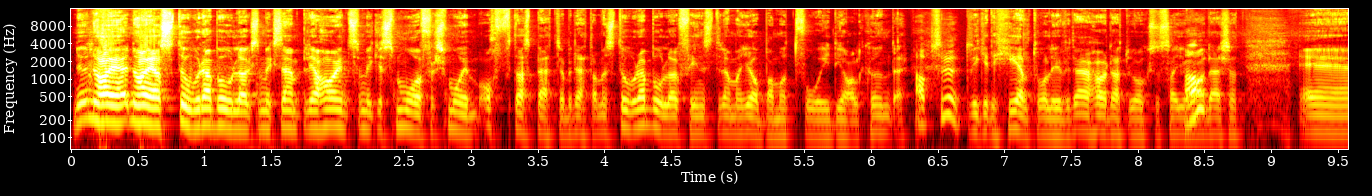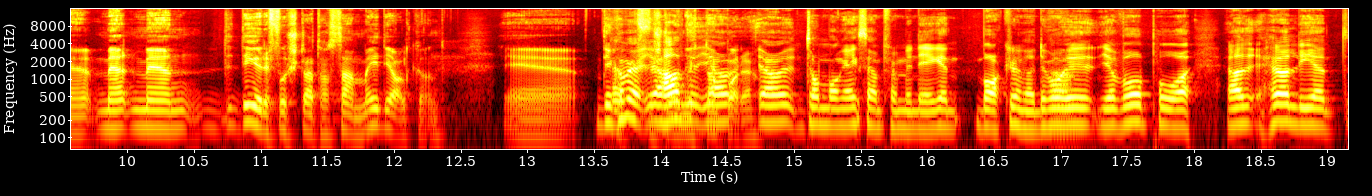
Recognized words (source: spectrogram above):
Nu, nu, har jag, nu har jag stora bolag som exempel, jag har inte så mycket små, för små är oftast bättre på detta, men stora bolag finns det där man jobbar mot två idealkunder. absolut. Vilket är helt olivet. Jag hörde att du också sa ja, Ja. där. Så att, eh, men, men det är det första, att ha samma idealkund. Eh, Det kommer, jag, jag, hade, jag, jag tar många exempel från min egen bakgrund. Det var ju, jag var på, jag höll i ett,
